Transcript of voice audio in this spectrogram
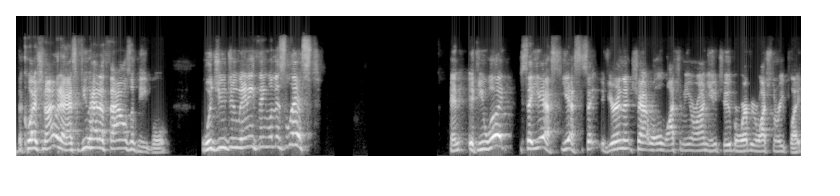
the question I would ask if you had a thousand people, would you do anything with this list? And if you would say yes, yes. Say, if you're in the chat roll watching me or on YouTube or wherever you're watching the replay,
